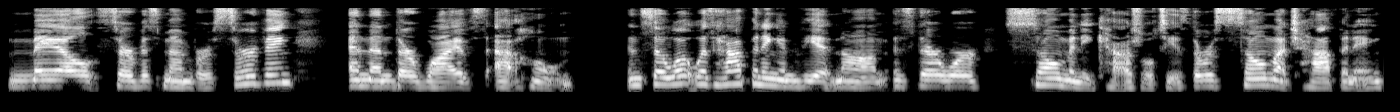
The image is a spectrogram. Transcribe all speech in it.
male service members serving and then their wives at home. And so what was happening in Vietnam is there were so many casualties. There was so much happening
